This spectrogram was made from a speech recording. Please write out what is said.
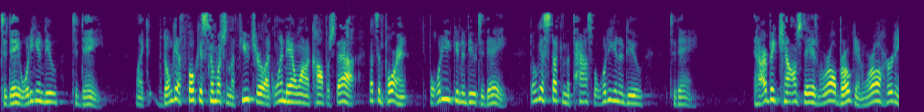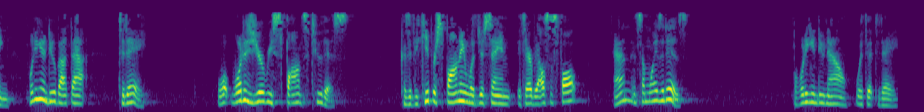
today, what are you going to do today? Like, don't get focused so much on the future, like one day I want to accomplish that. That's important. But what are you going to do today? Don't get stuck in the past, but what are you going to do today? And our big challenge today is we're all broken. We're all hurting. What are you going to do about that today? What, what is your response to this? Because if you keep responding with just saying it's everybody else's fault, and in some ways it is, but what are you going to do now with it today?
